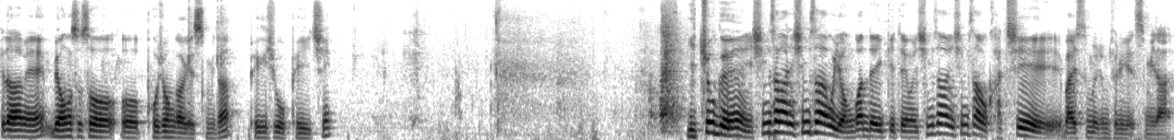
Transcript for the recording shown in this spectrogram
그 다음에 명수서 어, 보정 가겠습니다. 125페이지. 이쪽은 심사관이 심사하고 연관되어 있기 때문에 심사관이 심사하고 같이 말씀을 좀 드리겠습니다.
